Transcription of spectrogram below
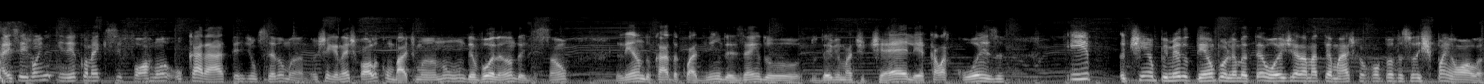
Aí vocês vão entender como é que se forma o caráter de um ser humano. Eu cheguei na escola com Batman ano 1, devorando a edição, lendo cada quadrinho, desenho do, do David Matticelli, aquela coisa. E eu tinha o primeiro tempo, eu lembro até hoje, era matemática com a professora espanhola.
